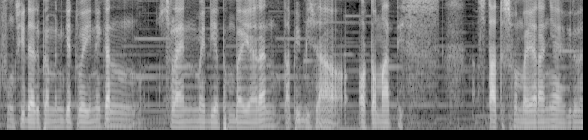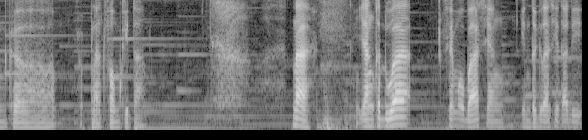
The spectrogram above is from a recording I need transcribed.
fungsi dari payment gateway ini kan selain media pembayaran tapi bisa otomatis status pembayarannya gitu kan ke platform kita. Nah, yang kedua saya mau bahas yang integrasi tadi,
